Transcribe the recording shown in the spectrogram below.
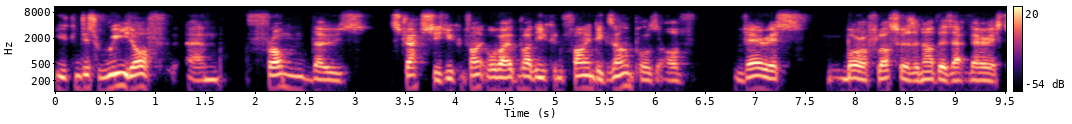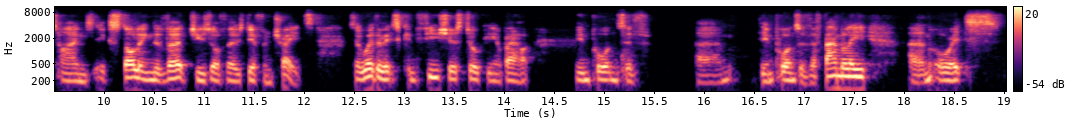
you can just read off um, from those strategies. You can find, or rather, you can find examples of various moral philosophers and others at various times extolling the virtues of those different traits. So whether it's Confucius talking about the importance of um, the importance of the family, um, or it's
